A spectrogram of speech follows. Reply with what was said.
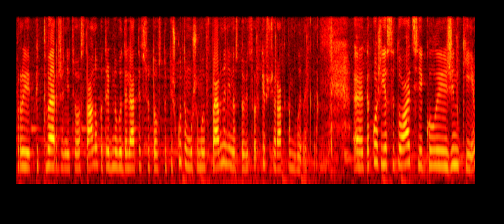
при підтвердженні цього стану потрібно видаляти всю товсту кишку, тому що ми впевнені на 100%, що рак там виникне. Е, Також є ситуації, коли жінки.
